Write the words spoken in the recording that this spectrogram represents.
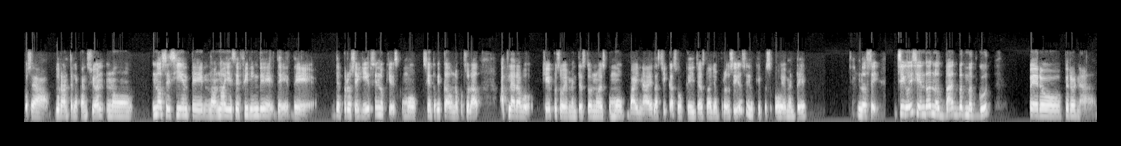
o sea, durante la canción no, no se siente, no, no hay ese feeling de, de, de, de proseguir, sino que es como, siento que cada una por su lado, aclara que pues obviamente esto no es como vaina de las chicas o que ellas lo hayan producido, sino que pues obviamente, no sé, sigo diciendo not bad but not good, pero, pero nada.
